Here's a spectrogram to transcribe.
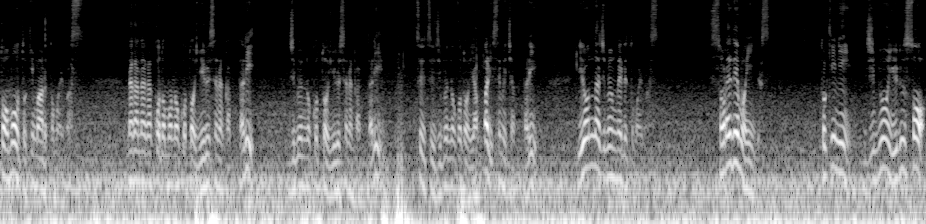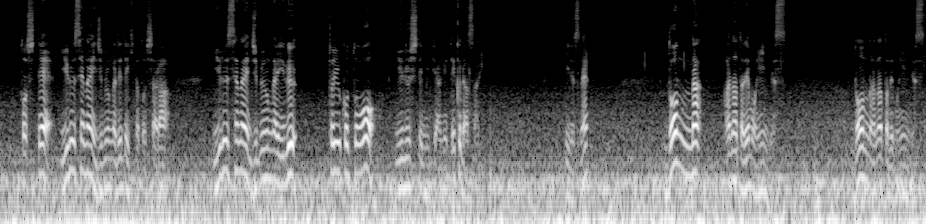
と思う時もあると思います。なかなか子供のことを許せなかったり自分のことを許せなかったりついつい自分のことをやっぱり責めちゃったりいろんな自分がいると思います。それでもいいんです。時に自分を許そうとして許せない自分が出てきたとしたら許せない自分がいるということを許してみてあげてください。いいですね。どんなあなたでもいいんです。どんなあなたでもいいんです。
